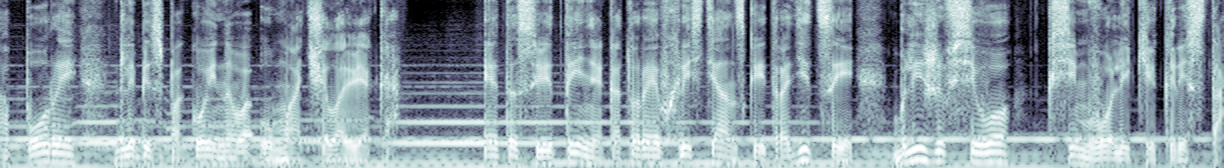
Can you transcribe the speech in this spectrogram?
опорой для беспокойного ума человека. Это святыня, которая в христианской традиции ближе всего к символике креста.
